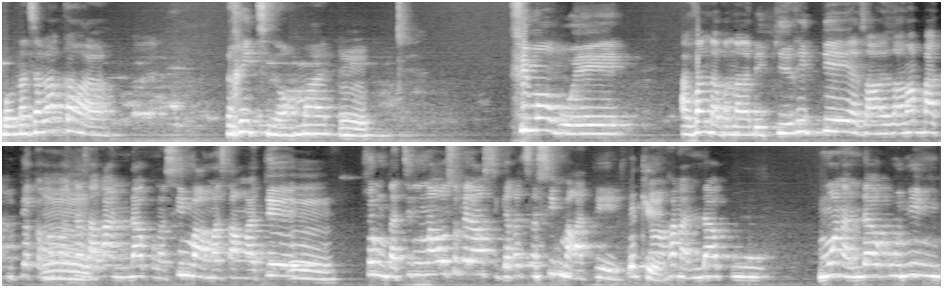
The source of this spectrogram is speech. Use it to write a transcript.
bon nazalaka rite normal mm. Fille moko boye avanda avanda na bekeri te azalazala na bato te akamama te mm. azalaka na ndako nasimbaka masanga te mm. so moto atindi nga osomelaka cigarette nasimbaka te aka na ndako mwana ndako nini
